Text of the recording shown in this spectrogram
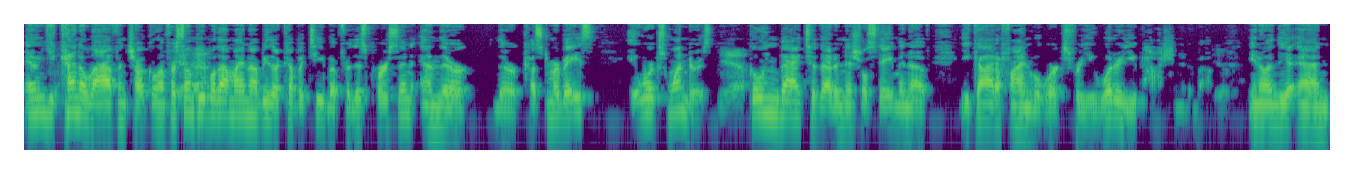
And you kind of laugh and chuckle. And for some people, that might not be their cup of tea, but for this person and their their customer base, it works wonders. yeah Going back to that initial statement of you got to find what works for you. What are you passionate about? Yep. You know, and the and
